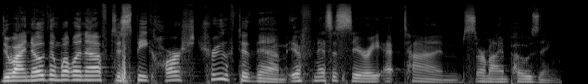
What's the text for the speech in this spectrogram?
Do I know them well enough to speak harsh truth to them if necessary at times, or am I imposing?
